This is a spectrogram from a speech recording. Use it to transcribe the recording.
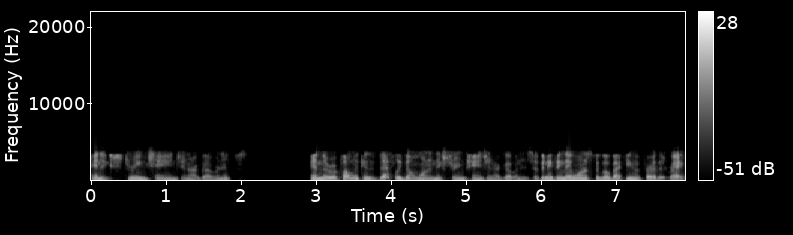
an extreme change in our governance. And the Republicans definitely don't want an extreme change in our governance. If anything, they want us to go back even further, right?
